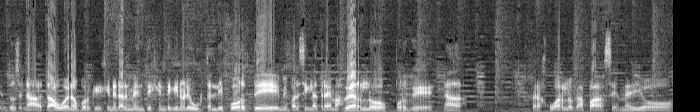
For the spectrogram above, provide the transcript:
Entonces nada, está bueno porque generalmente gente que no le gusta el deporte me parece que la trae más verlo, porque nada, para jugarlo capaz es medio,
